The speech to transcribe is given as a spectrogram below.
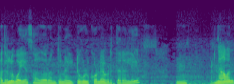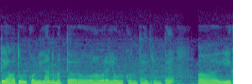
ಅದರಲ್ಲೂ ವಯಸ್ಸಾದವರಂತೂ ನೈಟು ಉಳ್ಕೊಂಡೇ ಬಿಡ್ತಾರೆ ಅಲ್ಲಿ. ನಾವಂತೂ ಯಾವತ್ತೂ ಉಳ್ಕೊಂಡಿಲ್ಲ, ನಮ್ಮ ಅತ್ತೆಯವರು ಅವರೆಲ್ಲ ಉಳ್ಕೊತಾ ಇದ್ರಂತೆ. ಈಗ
